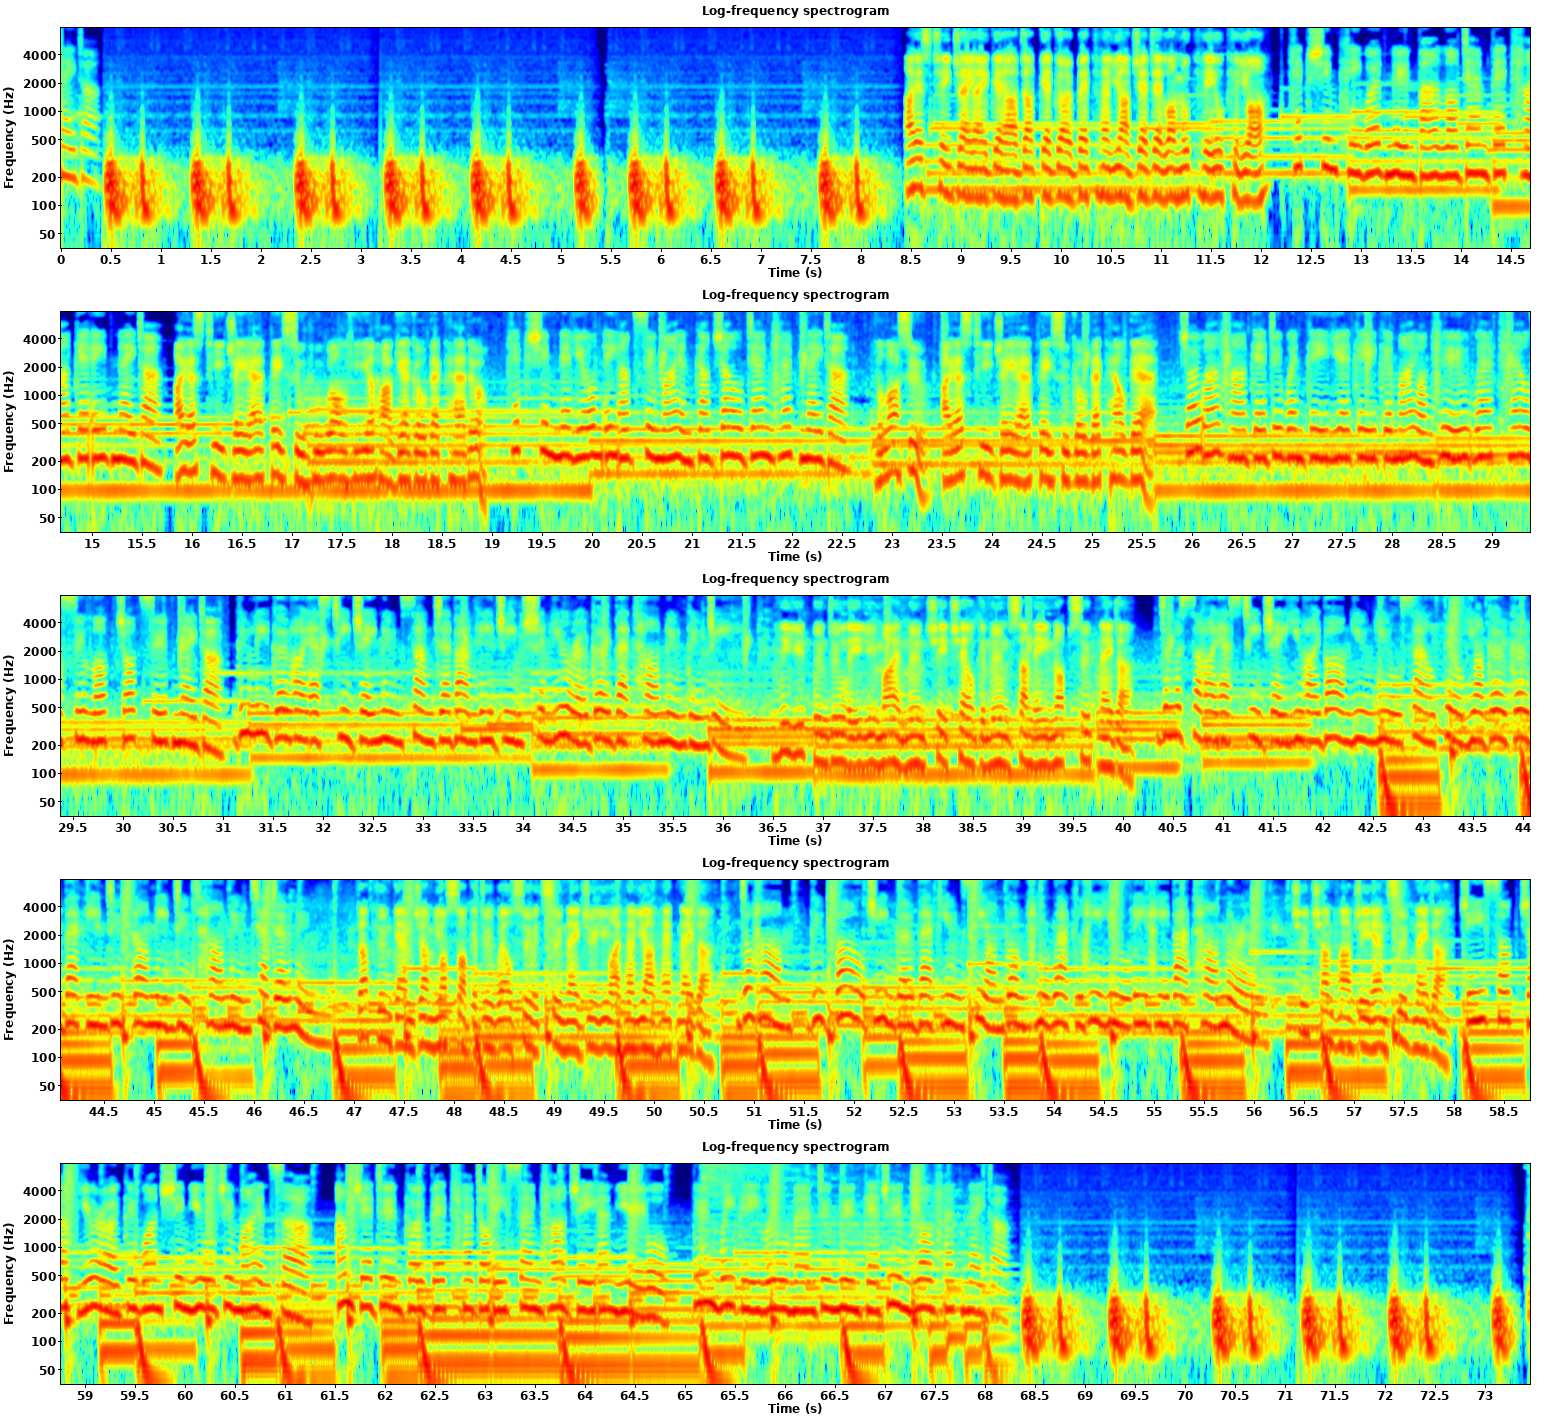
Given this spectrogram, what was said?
nada. ISTJ aga duk go bek ha ya jede lomuk heel kaya. Hekshim keyword noon ba lodam bek ha ge nada. ISTJ at Asu Hual Hia Hagego Bekhado. Hekshim ne yon e atsumayan gajal dang nada. Galasu, ISTJ at Asu Go Bekhaldek. Jo a ha ge duwen gi yegi gamayon hu wak hel sulok jot sub nada. Guli go istj noon sang deban e jean shin euro go bek ha noon gunji. Mhi yut bunduli u maya noon chi chel ganun sun e nop sup nada. Delasa istj ui bong yun yul sal fil ya go go bek in dut on in dut ha noon tedo noon. Dukungam jum yosoga du wel suitsune ju yuiha ya hapnada. Dohan, gu bal jin go bat yun sion gong hu wakli yu li hi bat hamuro. Chu chun ha ji an subnada. Ji sok juk euro gu wan shim yul ju mayan sa. Unje dun go bet ha do e sang ha ji an yul. Boon wiki lul man du moon ge jun yo hapnada.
